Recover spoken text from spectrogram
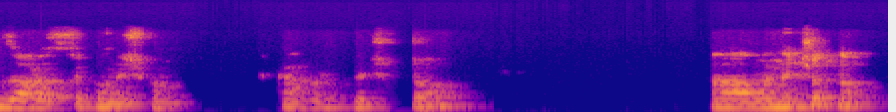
Зараз, секундочку. Камеру включу. А, мене чутно?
